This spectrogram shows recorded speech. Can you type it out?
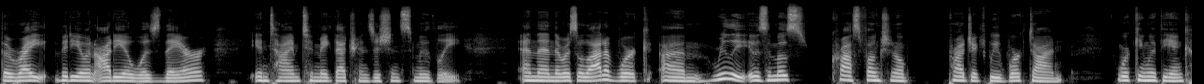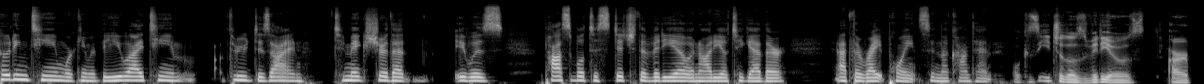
the right video and audio was there in time to make that transition smoothly. And then there was a lot of work. Um, really, it was the most cross functional project we've worked on, working with the encoding team, working with the UI team, through design to make sure that it was possible to stitch the video and audio together at the right points in the content. Well, because each of those videos are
